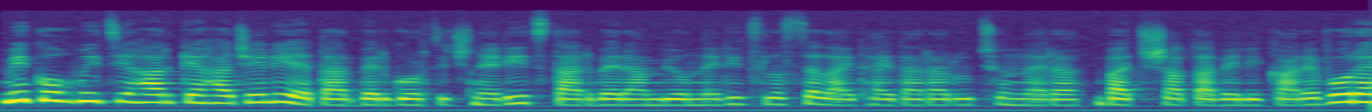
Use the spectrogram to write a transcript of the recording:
Մի կողմից իհարկե հաճելի է տարբեր գործիչներից, տարբեր ամբիոններից լսել այդ հայտարարությունները, բայց շատ ավելի կարևոր է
